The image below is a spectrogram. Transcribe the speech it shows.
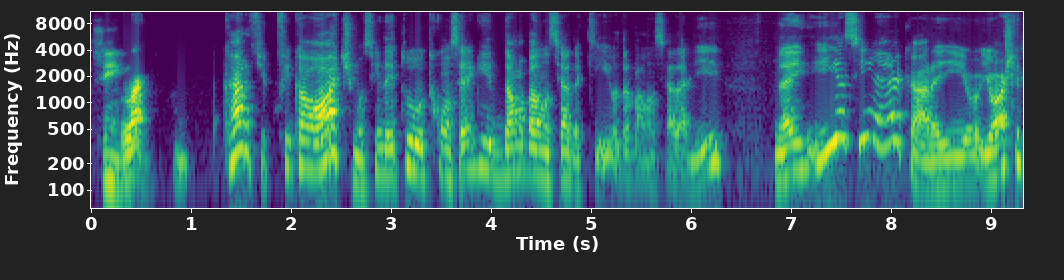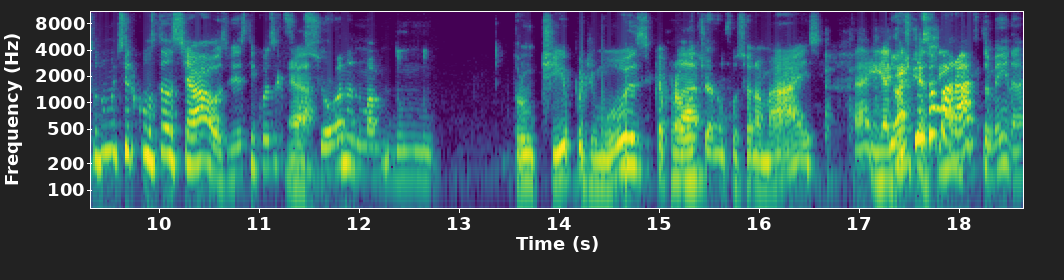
Sim. Lá, cara, fica, fica ótimo, assim, daí tu, tu consegue dar uma balanceada aqui, outra balanceada ali, né? E, e assim é, cara. E eu, eu acho que é tudo muito circunstancial. Às vezes tem coisa que é. funciona numa, num, para um tipo de música, para claro. outro já não funciona mais. É, e a eu gente, acho que isso é assim, é barato também, né?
